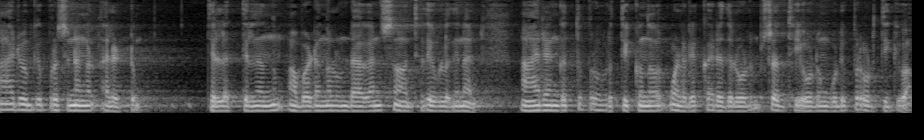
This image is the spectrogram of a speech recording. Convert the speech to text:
ആരോഗ്യ പ്രശ്നങ്ങൾ അലട്ടും. ജലത്തിൽ നിന്നും അപകടങ്ങൾ ഉണ്ടാകാൻ സാധ്യതയുള്ളതിനാൽ ആ രംഗത്ത് പ്രവർത്തിക്കുന്നവർ വളരെ കരുതലോടും ശ്രദ്ധയോടും കൂടി പ്രവർത്തിക്കുക.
